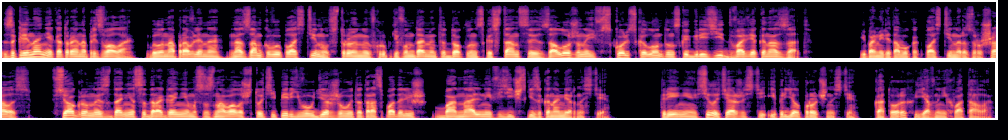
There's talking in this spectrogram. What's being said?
Заклинание, которое она призвала, было направлено на замковую пластину, встроенную в хрупкий фундамент Доклендской станции, заложенной в скользкой лондонской грязи два века назад. И по мере того, как пластина разрушалась, все огромное здание с содроганием осознавало, что теперь его удерживают от распада лишь банальные физические закономерности. Трение, сила тяжести и предел прочности, которых явно не хватало.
